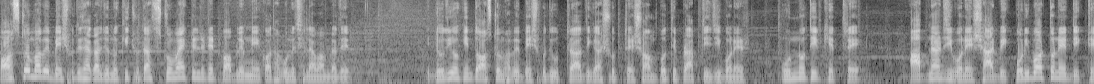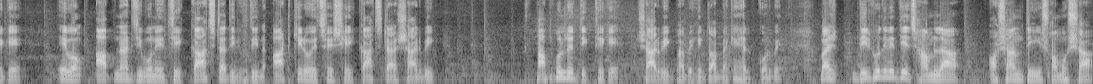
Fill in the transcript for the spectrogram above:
অষ্টমভাবে বৃহস্পতি থাকার জন্য কিছুটা স্টোম্যাক রিলেটেড প্রবলেম নিয়ে কথা বলেছিলাম আপনাদের। যদিও কিন্তু অষ্টমভাবে বৃহস্পতি উত্তরাধিকার সূত্রে সম্পত্তি প্রাপ্তি জীবনের উন্নতির ক্ষেত্রে আপনার জীবনের সার্বিক পরিবর্তনের দিক থেকে এবং আপনার জীবনের যে কাজটা দীর্ঘদিন আটকে রয়েছে, সেই কাজটা সার্বিক সাফল্যের দিক থেকে সার্বিকভাবে কিন্তু আপনাকে হেল্প করবে। বা দীর্ঘদিনের যে ঝামলা, অশান্তি, সমস্যা,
